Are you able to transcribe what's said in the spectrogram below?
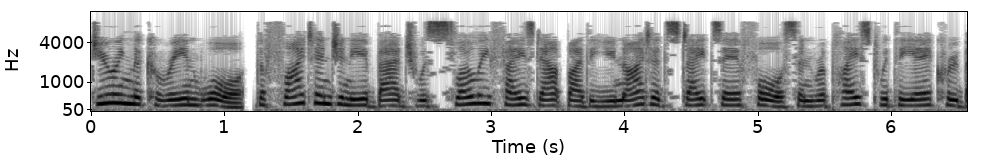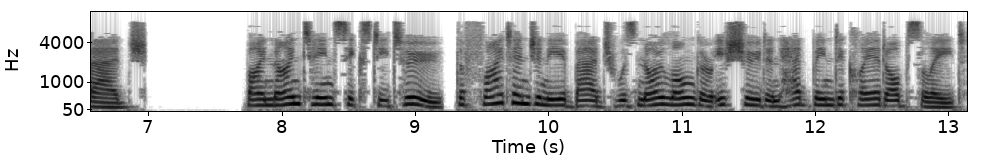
During the Korean War, the Flight Engineer Badge was slowly phased out by the United States Air Force and replaced with the Aircrew Badge. By 1962, the Flight Engineer Badge was no longer issued and had been declared obsolete.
